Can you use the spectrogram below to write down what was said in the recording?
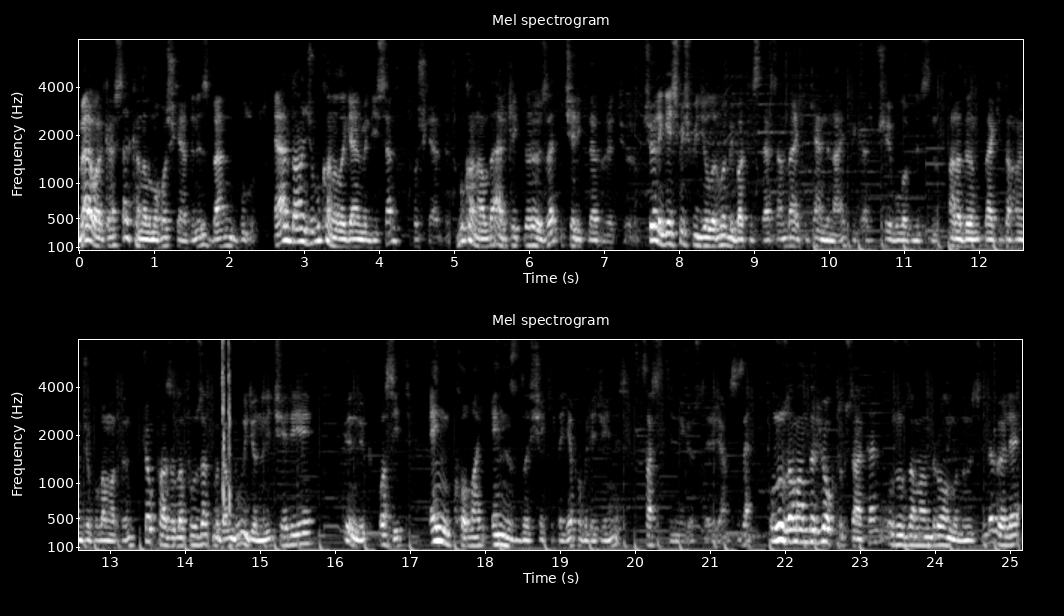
Merhaba arkadaşlar kanalıma hoş geldiniz. Ben Bulut. Eğer daha önce bu kanala gelmediysen hoş geldin. Bu kanalda erkeklere özel içerikler üretiyorum. Şöyle geçmiş videolarıma bir bak istersen belki kendine ait birkaç bir şey bulabilirsin. Aradığın, belki daha önce bulamadığın. Çok fazla lafı uzatmadan bu videonun içeriği günlük, basit, en kolay, en hızlı şekilde yapabileceğiniz saç stilini göstereceğim size. Uzun zamandır yoktuk zaten. Uzun zamandır olmadığımız için de böyle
